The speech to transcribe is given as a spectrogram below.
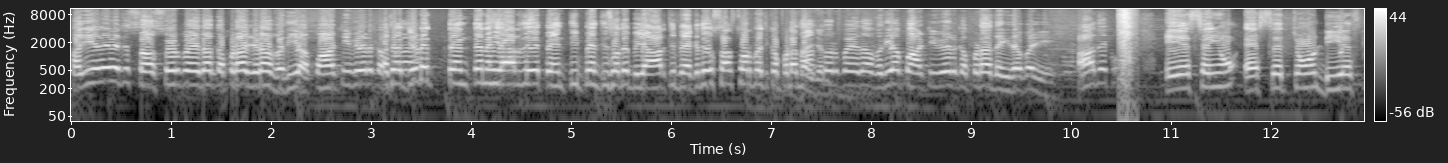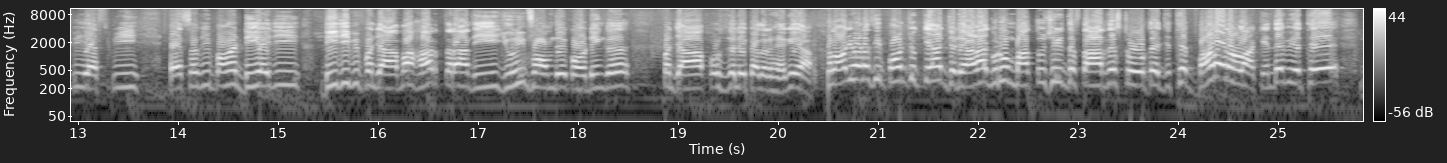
ਭਾਜੀ ਇਹਦੇ ਵਿੱਚ 700 ਰੁਪਏ ਦਾ ਕੱਪੜਾ ਜਿਹੜਾ ਵਧੀਆ ਪਾਰਟੀ ਵੇਅਰ ਅੱਛਾ ਜਿਹੜੇ 3-3000 ਦੇ 35-3500 ਦੇ ਬਾਜ਼ਾਰ 'ਚ ਵਿਕਦੇ ਉਹ 700 ਰੁਪਏ 'ਚ ਕੱਪੜਾ ਮਿਲ 700 ਜਾਂਦਾ। ਰੁਪਏ ਦਾ ਵਧੀਆ ਪਾਰਟੀ ਵੇਅਰ ਕੱਪੜਾ ਦੇਈਦਾ ਭਾਜੀ। ਆ ਦੇਖੋ। ਏਐਸਆਈਓ ਐਸਐਚਓ ਡੀਐਸਪੀ ਐਸਪੀ ਐਸਐਸਪੀ ਭਾਵੇਂ ਡੀਆਈਜੀ ਡੀਜੀਪੀ ਪੰਜਾਬ ਆ, ਹਰ ਤਰ੍ਹਾਂ ਦੀ ਯੂਨੀਫਾਰਮ ਦੇ ਅਕੋਰਡਿੰਗ ਪੰਜਾਬ ਪੁਲਿਸ ਦੇ ਲਈ ਕਦਰ ਹੈਗੇ ਆ। ਚਲੋ ਜੀ, ਹੁਣ ਅਸੀਂ ਪਹੁੰਚ ਚੁੱਕੇ ਆ ਜੜਿਆਲਾ ਗੁਰੂ ਮਾਤੂ ਸ਼੍ਰੀ ਦਸਤਾਰ ਦੇ ਸਟੋਰ ਤੇ, ਜਿੱਥੇ ਬਾਹਲਾ ਰੌਲਾ ਕਹਿੰਦੇ ਵੀ ਇੱਥੇ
